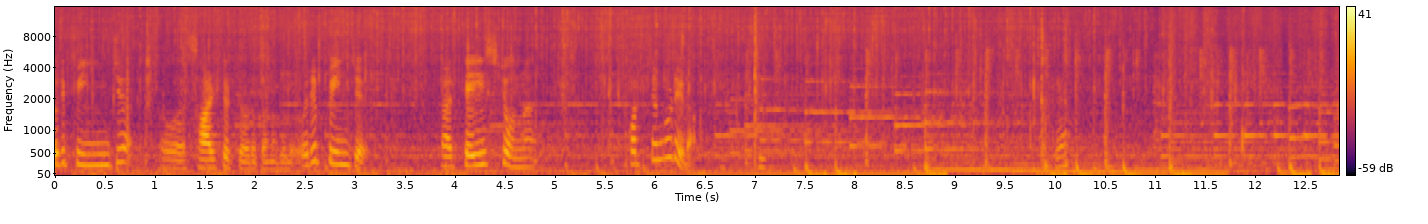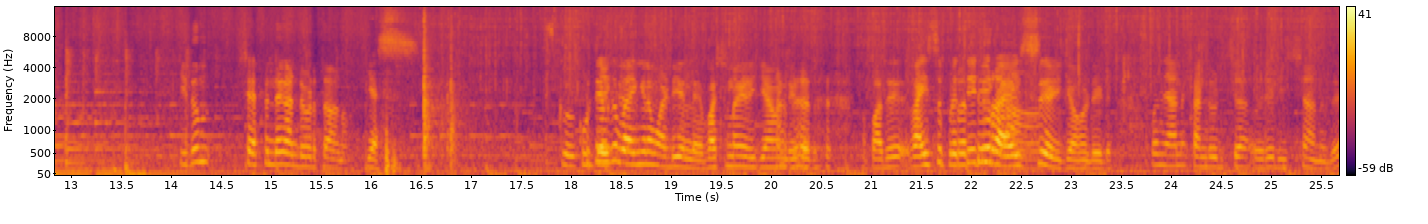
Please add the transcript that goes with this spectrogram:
ഒരു പിഞ്ച് സാൾട്ട് ഇട്ട് കൊടുക്കണം ഇതിൽ ഒരു പിഞ്ച്. ടേസ്റ്റ് ഒന്ന് കുറച്ചും കൂടി ഇടാം. ഇതും ഷെഫിന്റെ കണ്ടുപിടുത്തമാണോ? യെസ് കുട്ടികൾക്ക് ഭയങ്കര മടിയല്ലേ? ഭക്ഷണം കഴിക്കാൻ വേണ്ടിയിട്ട്. അപ്പോൾ അത് റൈസ് പ്രത്യേകിച്ച് റൈസ് കഴിക്കാൻ വേണ്ടിയിട്ട്. അപ്പോൾ ഞാൻ കണ്ടുപിടിച്ച ഒരു ഡിഷാണിത്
